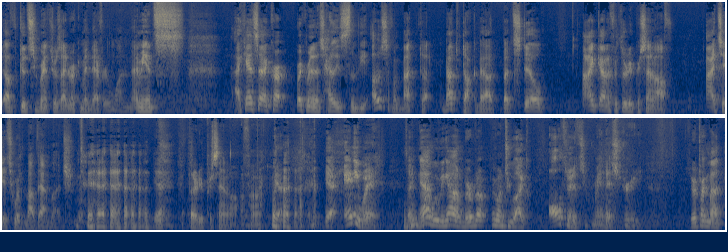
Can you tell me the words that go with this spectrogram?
of good Superman stories. I'd recommend to everyone. I mean, it's I can't say I recommend it as highly as some of the other stuff I'm about to, about to talk about, but still, I got it for thirty percent off. I'd say it's worth about that much. yeah, Thirty percent off, huh? yeah, yeah. Anyway, it's like now moving on, we're going to like alternate Superman history. You're talking about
